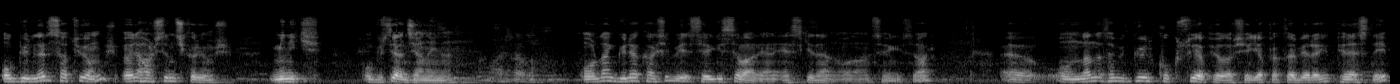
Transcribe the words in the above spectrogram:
O gülleri satıyormuş. Öyle harçlığını çıkarıyormuş. Minik o güzel canıyla. Oradan güle karşı bir sevgisi var yani eskiden olan sevgisi var. Ee, ondan da tabii gül kokusu yapıyorlar şey yaprakları bir araya presleyip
